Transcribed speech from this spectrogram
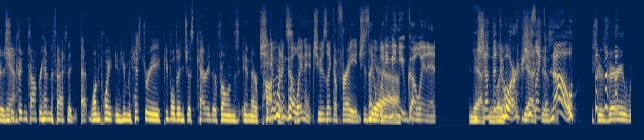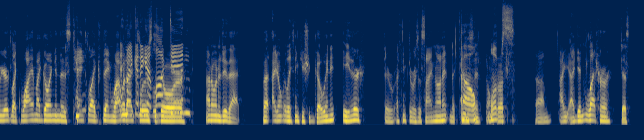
Because Yeah. she couldn't comprehend the fact that at one point in human history, people didn't just carry their phones in their pockets. She didn't want to go in it. She was like afraid. She's like, What do you mean you go in it? Yeah, Shut the like- door. yeah, She's like, she was- No. She was very weird. Like, why am I going in this tank like thing? Why would Am I, I close get the locked door? in? I don't want to do that. But I don't really think you should go in it either. There, I think there was a sign on it that kind Oh, of said, "Don't whoops. book." Um, I, I didn't let her. Just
